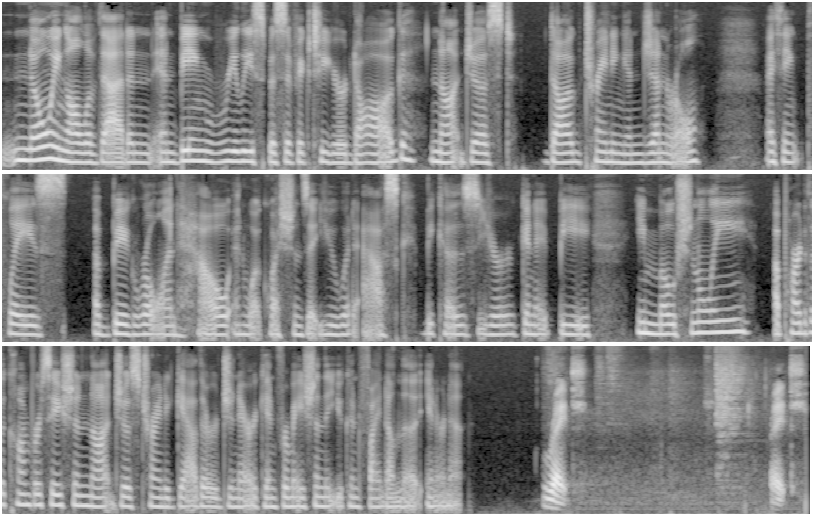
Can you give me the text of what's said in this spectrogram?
knowing all of that and and being really specific to your dog, not just dog training in general, I think plays a big role in how and what questions that you would ask because you're going to be emotionally a part of the conversation, not just trying to gather generic information that you can find on the internet. Right. Right.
